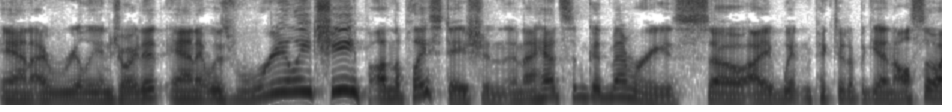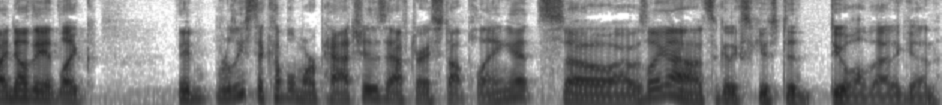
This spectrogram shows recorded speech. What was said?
and I really enjoyed it. And it was really cheap on the PlayStation, and I had some good memories. So I went and picked it up again. Also, I know they had like they'd released a couple more patches after I stopped playing it, so I was like, oh, it's a good excuse to do all that again.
